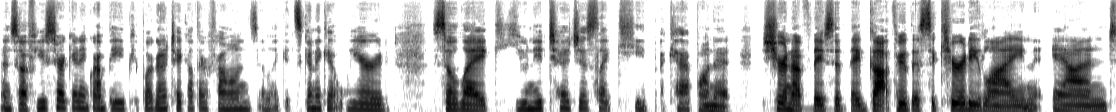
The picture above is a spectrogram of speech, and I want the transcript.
And so if you start getting grumpy, people are going to take out their phones and like it's going to get weird. So like you need to just like keep a cap on it. Sure enough, they said they got through the security line and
